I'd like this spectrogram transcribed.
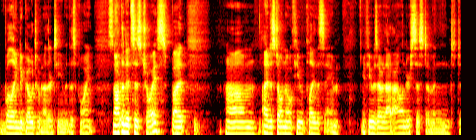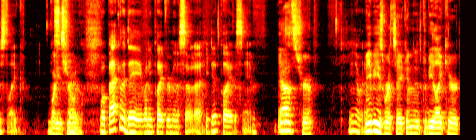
willing to go to another team at this point. It's not true. that it's his choice, but um, I just don't know if he would play the same if he was out of that Islander system and just like what It's he's true. known. Well, back in the day when he played for Minnesota, he did play the same. Yeah, that's true. You never know. Maybe he's worth taking. It could be like your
